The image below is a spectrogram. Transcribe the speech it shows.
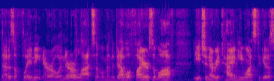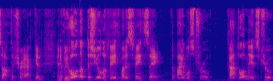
that is a flaming arrow and there are lots of them and the devil fires them off each and every time he wants to get us off the track. And, and if we hold up the shield of faith, what does faith say? The Bible's true. God told me it's true.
